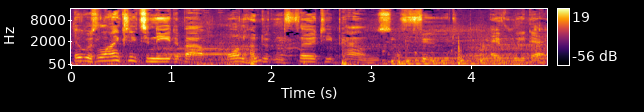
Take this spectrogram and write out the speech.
It was likely to need about 130 pounds of food every day.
